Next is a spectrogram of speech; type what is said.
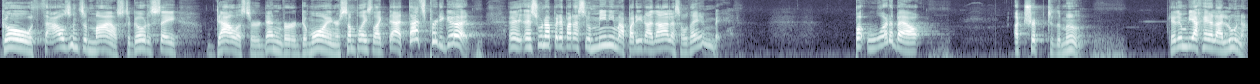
go thousands of miles, to go to, say, Dallas or Denver, Des Moines, or someplace like that, that's pretty good. Eh, es una preparación mínima para ir a Dallas o Denver. But what about a trip to the moon? Que de un viaje a la luna.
